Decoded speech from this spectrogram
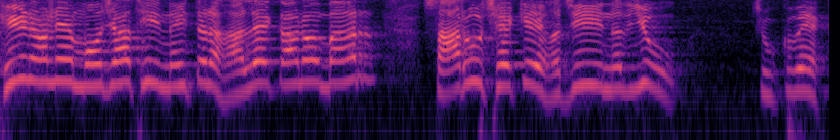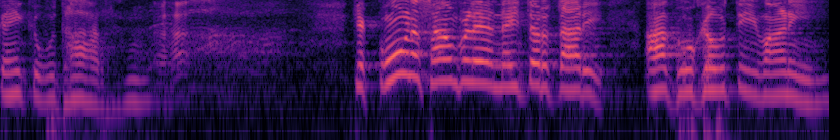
ફીણ અને મોજાથી નહીતર હાલે કારોબાર? સારું છે કે હજી નદીયું ચૂકવે કંઈક ઉધાર. કે કોણ સાંભળે નહીતર તારી? આ ઘોઘવતી વાણી.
